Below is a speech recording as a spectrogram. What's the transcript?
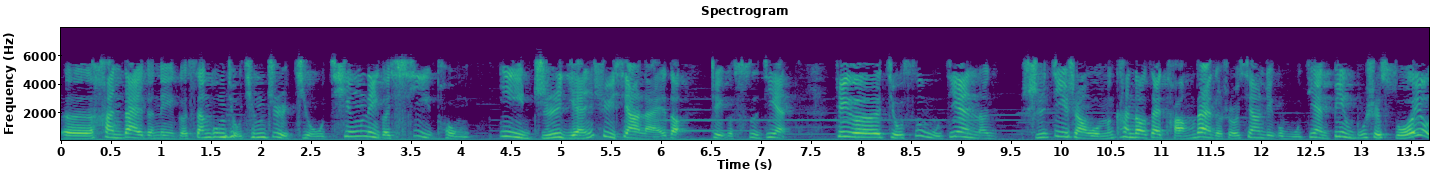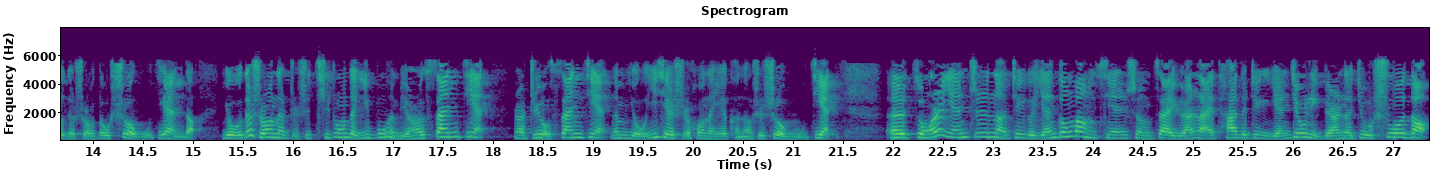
呃汉代的那个三公九卿制，九卿那个系统一直延续下来的这个四件。这个九司五件呢。实际上，我们看到在唐代的时候，像这个五谏，并不是所有的时候都设五谏的，有的时候呢，只是其中的一部分，比方说三谏，那只有三谏。那么有一些时候呢，也可能是设五谏。呃，总而言之呢，这个严耕望先生在原来他的这个研究里边呢，就说到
